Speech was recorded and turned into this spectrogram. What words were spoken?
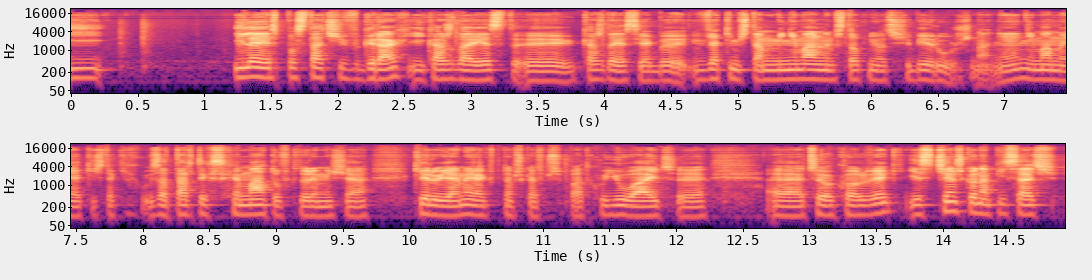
I ile jest postaci w grach i każda jest, y, każda jest jakby w jakimś tam minimalnym stopniu od siebie różna, nie? Nie mamy jakichś takich zatartych schematów, którymi się kierujemy, jak na przykład w przypadku UI czy, e, czegokolwiek. Jest ciężko napisać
